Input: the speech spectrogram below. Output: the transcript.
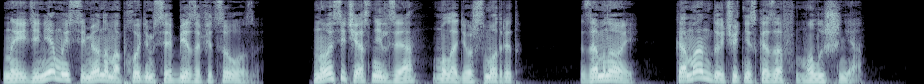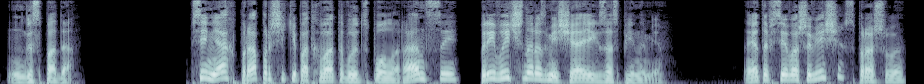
Наедине мы с Семеном обходимся без официоза. Но сейчас нельзя, молодежь смотрит. «За мной!» Командую, чуть не сказав «малышня». Господа. В синях прапорщики подхватывают с пола ранцы, привычно размещая их за спинами. «Это все ваши вещи?» — спрашиваю.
